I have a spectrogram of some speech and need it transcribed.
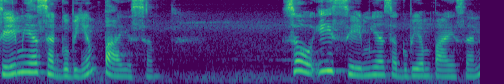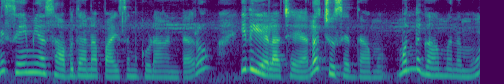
సేమియా సగ్గుబియ్యం పాయసం. సో ఈ సేమియా సగ్గుబియ్యం పాయసాన్ని సేమియా సాబుదానా పాయసం కూడా అంటారు. ఇది ఎలా చేయాలో చూసేద్దాము. ముందుగా మనము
